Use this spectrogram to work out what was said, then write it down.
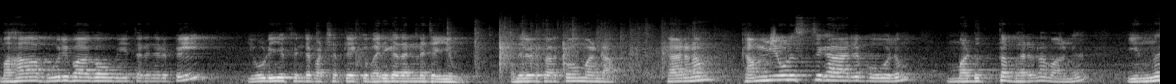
മഹാഭൂരിഭാഗവും ഈ തെരഞ്ഞെടുപ്പിൽ യു ഡി എഫിന്റെ പക്ഷത്തേക്ക് വരിക തന്നെ ചെയ്യും. അതിലൊരു തർക്കവും വേണ്ട. കാരണം കമ്മ്യൂണിസ്റ്റുകാർ പോലും മടുത്ത ഭരണമാണ് ഇന്ന്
